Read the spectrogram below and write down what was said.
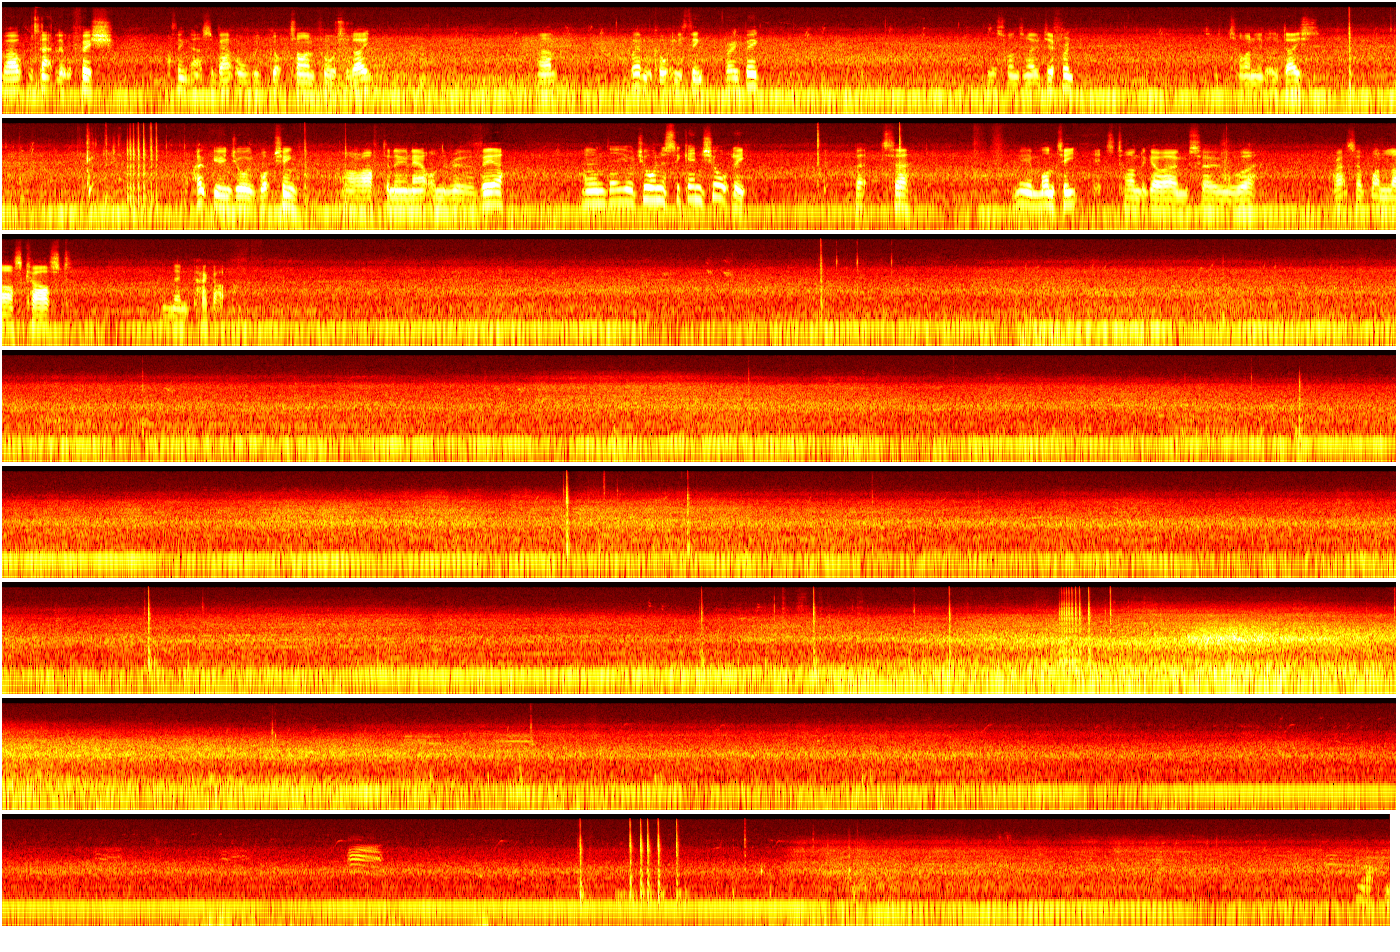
Well, with that little fish, I think that's about all we've got time for today. Um, we haven't caught anything very big. This one's no different. It's a tiny little dace. I hope you enjoyed watching our afternoon out on the River Vire and uh, you'll join us again shortly. But uh, me and Monty, it's time to go home, so uh, perhaps have one last cast and then pack up.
